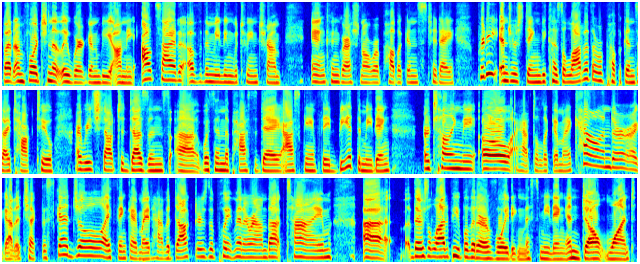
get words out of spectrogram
But unfortunately, we're going to be on the outside of the meeting between Trump and congressional Republicans today. Pretty interesting because a lot of the Republicans I talked to, I reached out to dozens uh, within the past day asking if they'd be at the meeting, are telling me, oh, I have to look at my calendar. I got to check the schedule. I think I might have a doctor's appointment around that time. Uh, there's a lot of people that are avoiding this meeting and don't want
